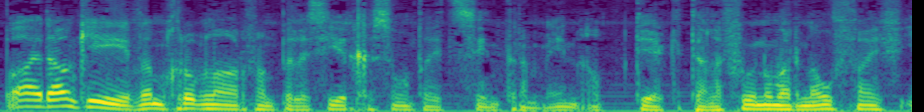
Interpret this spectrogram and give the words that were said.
Baie dankie Wim Grobelaar van Pelissier Gesondheidssentrum en apteek telefoonnommer 0514224228.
